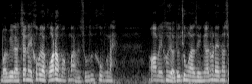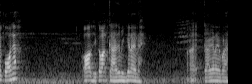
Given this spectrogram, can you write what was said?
Bởi vì là trên này không bao giờ có đâu mà các bạn phải xuống cái khu vực này. Đó mình không hiểu tiếng Trung là gì nữa đây nó sẽ có nhá. Đó thì các bạn cài cho mình cái này này. Đấy, cài cái này vào.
